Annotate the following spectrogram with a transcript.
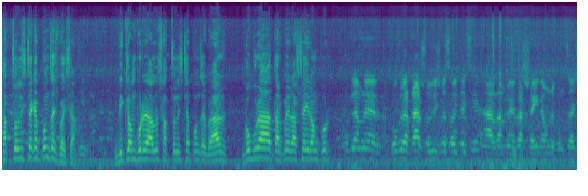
সাতচল্লিশ টাকা পঞ্চাশ পয়সা? বিক্রমপুরের আলু সাতচল্লিশ টাকা পঞ্চাশ আর বগুড়া তারপরে রাজশাহী রংপুর? আপনার বগুড়াটা আটচল্লিশ বেচা হইতেছে আর আপনার রাজশাহীটা উনপঞ্চাশ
